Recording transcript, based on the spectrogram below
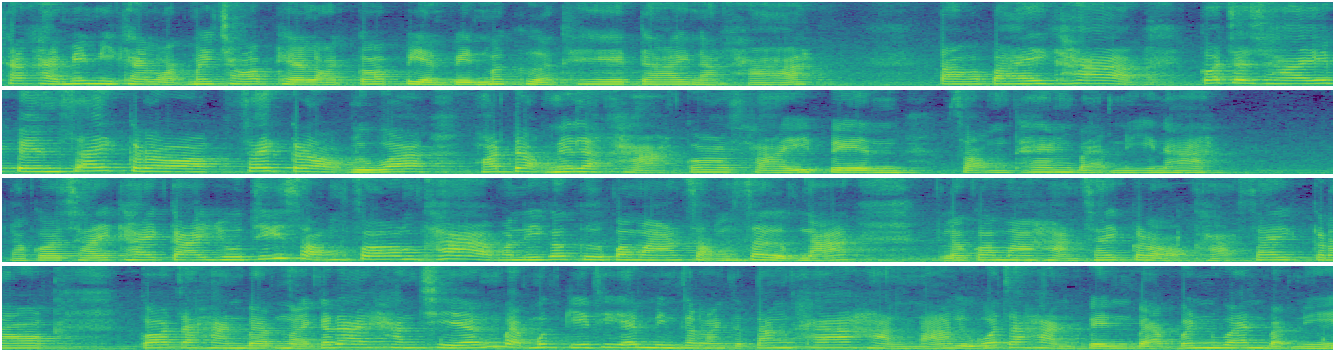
ถ้าใครไม่มีแครอทไม่ชอบแครอทก็เปลี่ยนเป็นมะเขือเทศได้นะคะ ต่อไปค่ะ ก็จะใช้เป็นไส้กรอกไส้กรอกหรือว่าฮอทดอกนี่แหละค่ะ ก็ใช้เป็น2แท่งแบบนี้นะ แล้วก็ใช้ไข่ไก่อยู่ที่2ฟองค่ะ วันนี้ก็คือประมาณ2เสิร์ฟนะ แล้วก็มาหั่นไส้กรอกค่ะ ไส้กรอกก็จะหั่นแบบไหนก็ได้หั่นเฉียง แบบเมื่อกี้ที่แอดมินกำลังจะตั้งท่าหั่นนะ หรือว่าจะหั่นเป็นแบบแว่นๆแบบนี้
